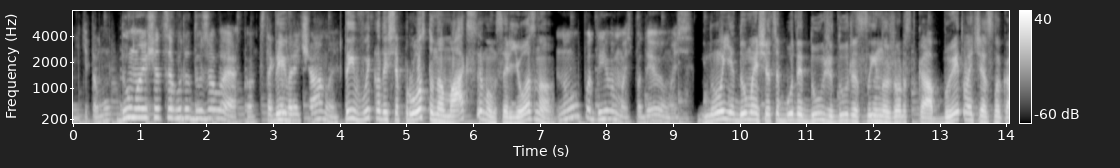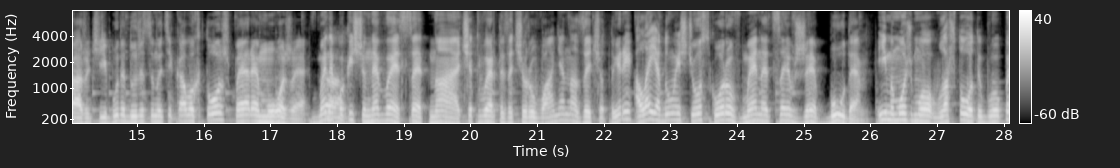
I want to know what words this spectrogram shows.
Нікі. Тому думаю, що це буде дуже легко. З такими Ти- речами. Ти викладешся просто на максимум, серйозно? Ну, подивимось, подивимось. Ну, я думаю, що це буде дуже-дуже сильно жорстка битва, чесно кажучи, і буде дуже сильно цікаво, хто ж переможе. В мене Так. поки що не весь сет на четверте зачарування на Z4, але я думаю, що скоро в мене це вже буде. І ми можемо влаштовувати БВП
